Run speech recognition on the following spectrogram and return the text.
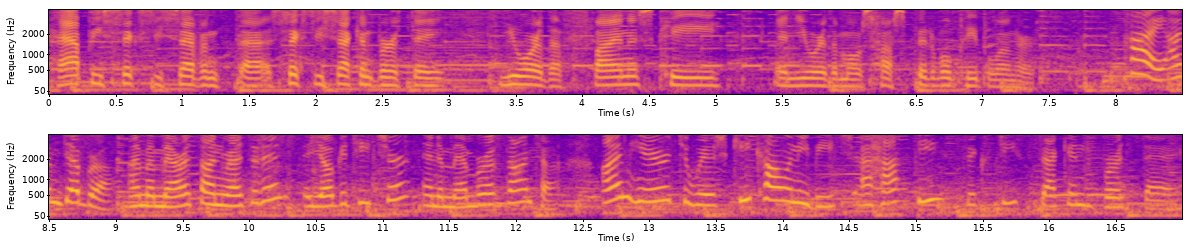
happy 67th, uh, 62nd birthday. You are the finest key, and you are the most hospitable people on earth. Hi, I'm Deborah. I'm a marathon resident, a yoga teacher, and a member of Zonta. I'm here to wish Key Colony Beach a happy 62nd birthday.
